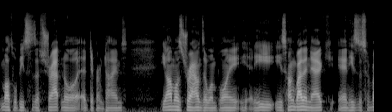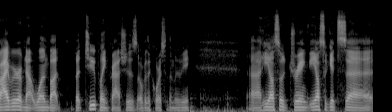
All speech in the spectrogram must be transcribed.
multiple pieces of shrapnel at different times. He almost drowns at one point, he, he's hung by the neck, and he's a survivor of not one but but two plane crashes over the course of the movie. Uh, he also drink. He also gets uh,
